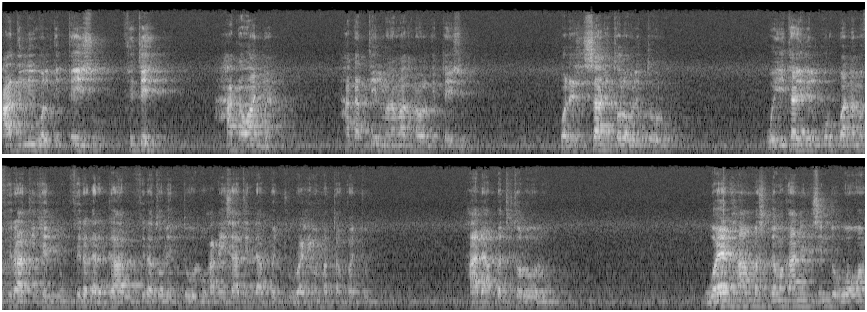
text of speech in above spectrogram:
عدلي والقتيس فته ilma namaa kana wal qixxeessu wal ihsaani tola walitti oolu وإيتاء ذي القربى نما فراتي كنو فرا غرغارو فرا تول تولو حق إساتين دابچو رحمة متنفچو هذا أبت تولو وينهى مسجد مكان نسندو ووان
